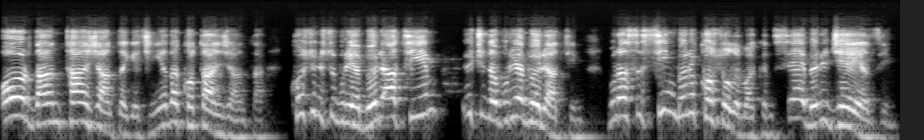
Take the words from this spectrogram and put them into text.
Oradan tanjanta geçin ya da kotanjanta. Kosinüsü buraya böyle atayım. Üçü de buraya böyle atayım. Burası sin bölü kos olur bakın. S bölü C yazayım.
